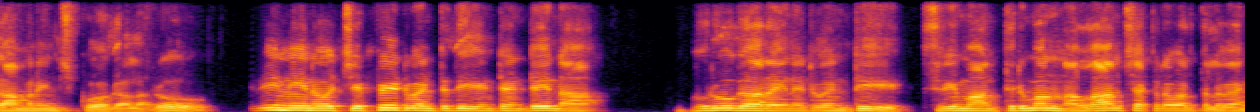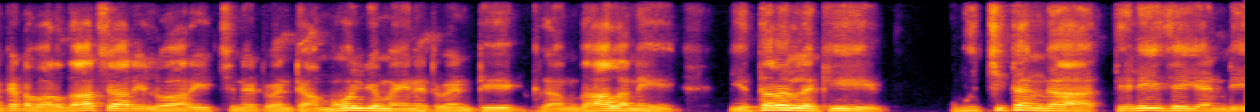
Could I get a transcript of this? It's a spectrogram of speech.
గమనించుకోగలరు. ఇది నేను చెప్పేటువంటిది ఏంటంటే నా గురువు గారైనటువంటి శ్రీమాన్ తిరుమల నల్లాన్ చక్రవర్తుల వెంకట వరదాచార్యులు వారు ఇచ్చినటువంటి అమూల్యమైనటువంటి గ్రంథాలని ఇతరులకి ఉచితంగా తెలియజేయండి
